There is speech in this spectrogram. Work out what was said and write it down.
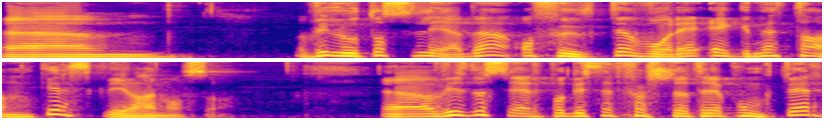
Um, vi lot oss lede og fulgte våre egne tanker, skriver han også. Uh, hvis du ser på disse første tre punkter,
